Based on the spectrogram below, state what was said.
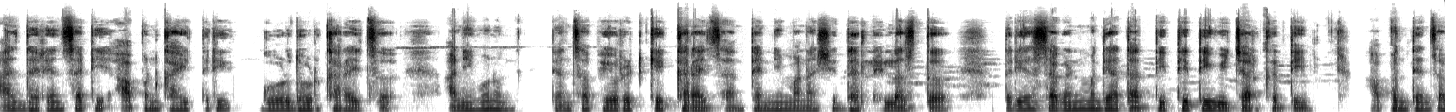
आज धैर्यांसाठी आपण काहीतरी गोडधोड करायचं. आणि म्हणून त्यांचा फेवरेट केक करायचा त्यांनी मनाशी धरलेलं असतं. तर या सगळ्यांमध्ये आता तिथे ती विचार करते. आपण त्यांचा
